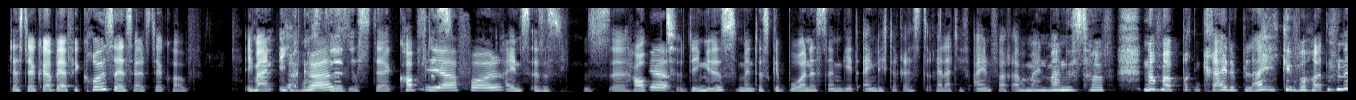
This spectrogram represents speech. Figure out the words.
dass der Körper ja viel größer ist als der Kopf. Ich meine, ich Ach, wusste, dass der Kopf das, ja, eins, also das, das äh, Hauptding ja. ist. Wenn das geboren ist, dann geht eigentlich der Rest relativ einfach. Aber mein Mann ist auf nochmal kreidebleich geworden.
